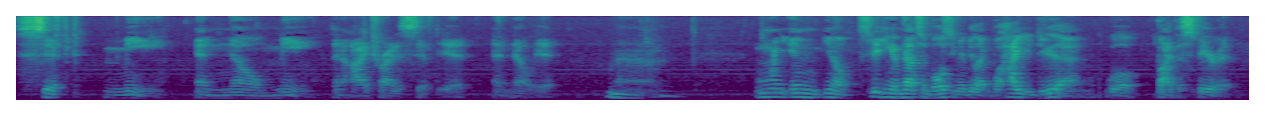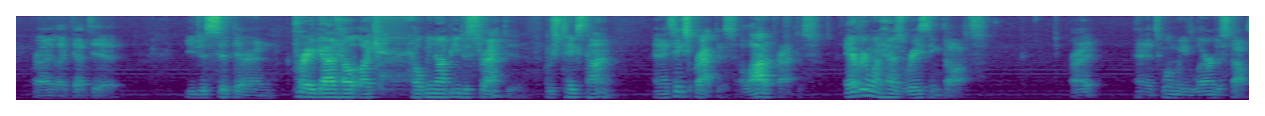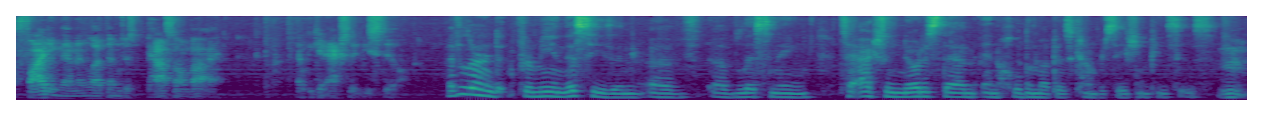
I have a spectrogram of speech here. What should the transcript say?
sift me and know me than I try to sift it and know it? Mm. Um, when in you know speaking of nuts and bolts, you may be like, well, how do you do that? Well, by the Spirit, right? Like that's it you just sit there and pray God help like help me not be distracted, which takes time and it takes practice, a lot of practice. Everyone has racing thoughts, right? And it's when we learn to stop fighting them and let them just pass on by that we can actually be still. I've learned for me in this season of of listening to actually notice them and hold them up as conversation pieces. Mm.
